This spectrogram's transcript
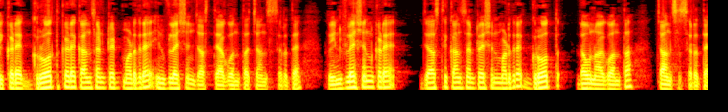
ಈ ಕಡೆ ಗ್ರೋತ್ ಕಡೆ ಕಾನ್ಸಂಟ್ರೇಟ್ ಮಾಡಿದ್ರೆ ಇನ್ಫ್ಲೇಷನ್ ಜಾಸ್ತಿ ಆಗುವಂತ ಚಾನ್ಸಸ್ ಇರುತ್ತೆ. ಇನ್ಫ್ಲೇಷನ್ ಕಡೆ ಜಾಸ್ತಿ ಕಾನ್ಸಂಟ್ರೇಷನ್ ಮಾಡಿದ್ರೆ ಗ್ರೋತ್ ಡೌನ್ ಆಗುವಂತ ಚಾನ್ಸಸ್ ಇರುತ್ತೆ.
